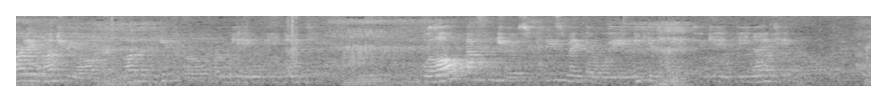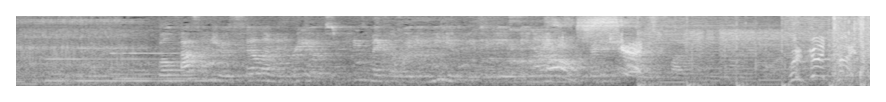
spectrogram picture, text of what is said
departing Montreal and London Heathrow from gate B19. Will all passengers please make their way immediately to gate B19? Will passengers Salem and Rios please make their way immediately to gate B19. Oh, shit! We're good, Tyson!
